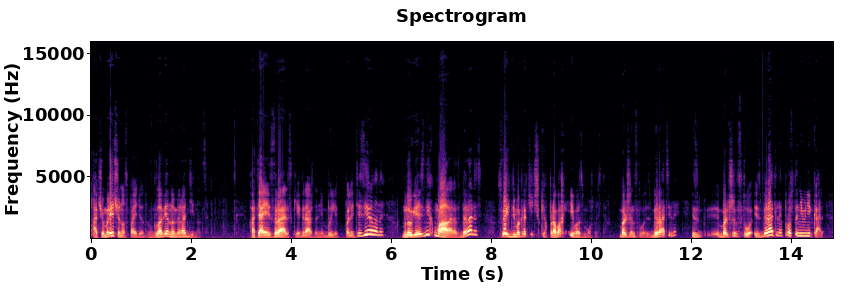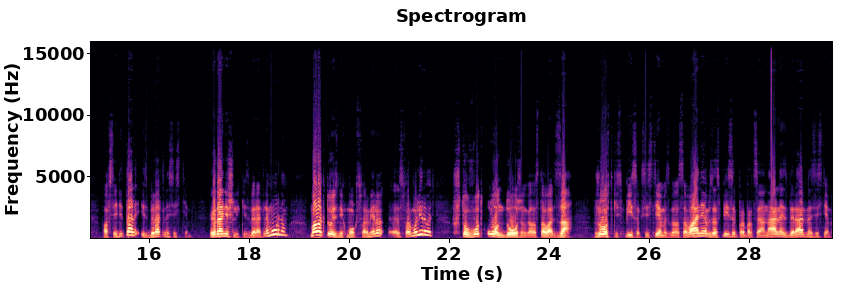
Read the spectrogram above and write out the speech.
о чем речь у нас пойдет в главе номер 11. Хотя израильские граждане были политизированы, многие из них мало разбирались в своих демократических правах и возможностях. Большинство избирателей, из, большинство избирателей просто не вникали во все детали избирательной системы. Когда они шли к избирательным урнам, мало кто из них мог э, сформулировать, что вот он должен голосовать за жесткий список системы с голосованием, за список пропорциональной избирательной системы,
